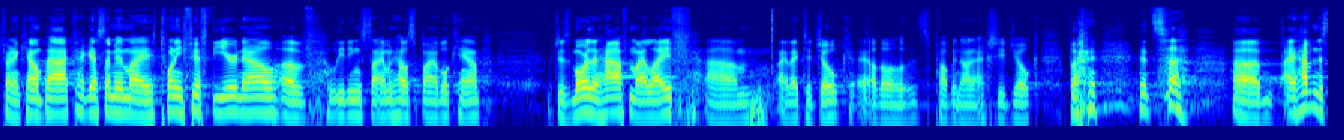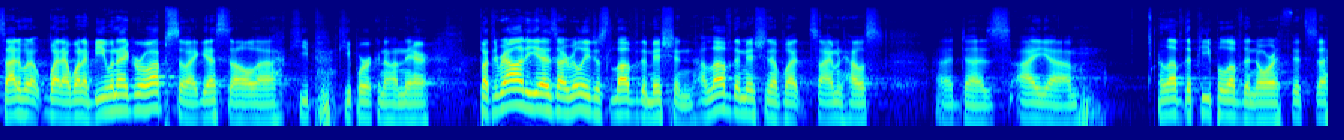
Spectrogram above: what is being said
trying to count back, I guess I'm in my 25th year now of leading Simonhouse Bible Camp, which is more than half my life. Um, I like to joke, although it's probably not actually a joke, but it's. Uh, um, I haven't decided what, what I want to be when I grow up, so I guess I'll uh, keep, keep working on there. But the reality is, I really just love the mission. I love the mission of what Simonhouse uh, does. I, um, I love the people of the North. It's, uh,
